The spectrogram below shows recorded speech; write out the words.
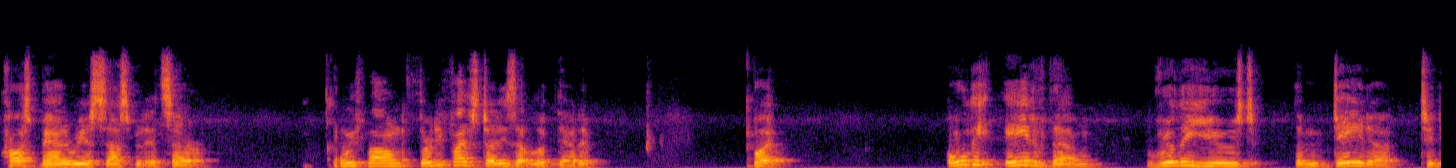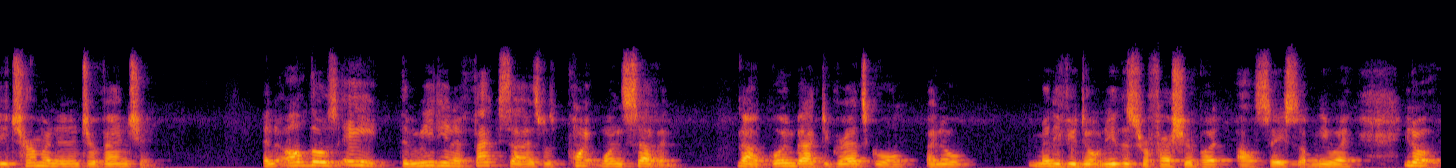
cross-battery assessment, etc. And we found 35 studies that looked at it, but only eight of them really used the data to determine an intervention. And of those eight, the median effect size was 0.17. Now, going back to grad school, I know many of you don't need this refresher, but I'll say so anyway. You know,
